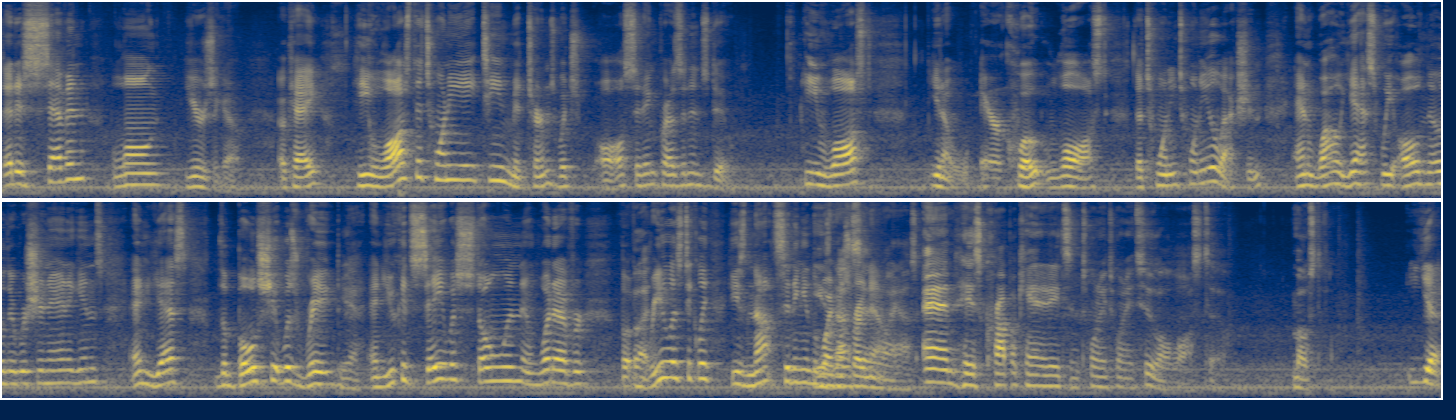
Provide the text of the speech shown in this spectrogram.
That is seven long years ago. Okay? He lost the 2018 midterms, which all sitting presidents do. He lost, you know, air quote, lost the 2020 election. And while, yes, we all know there were shenanigans, and yes, the bullshit was rigged, Yeah. and you could say it was stolen and whatever, but, But- realistically, he's not sitting in the White House right now. White House. And his crop of candidates in 2022 all lost too. Most of them. Yeah,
